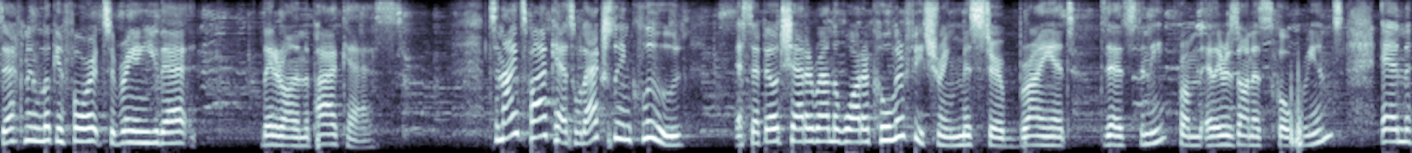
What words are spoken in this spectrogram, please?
definitely looking forward to bringing you that later on in the podcast. Tonight's podcast will actually include SFL Chat Around the Water Cooler featuring Mr. Bryant Destiny from the Arizona Scorpions. And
